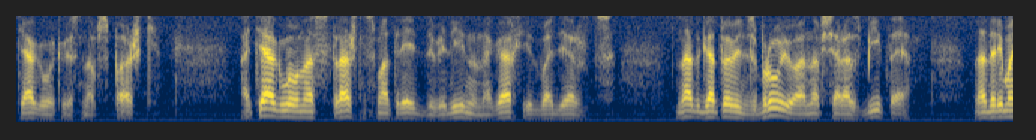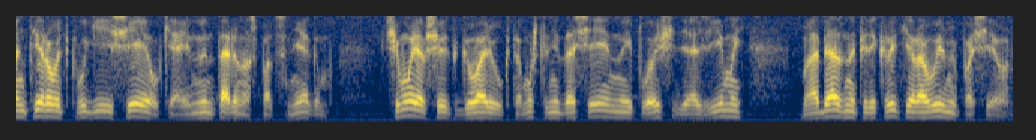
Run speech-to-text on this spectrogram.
тягло к весновспашке. А тягло у нас страшно смотреть, довели, на ногах едва держится. Надо готовить сбрую, она вся разбитая. Надо ремонтировать плуги и сеялки, а инвентарь у нас под снегом. К чему я все это говорю? К тому, что недосеянные площади озимой мы обязаны перекрыть яровыми посевами.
